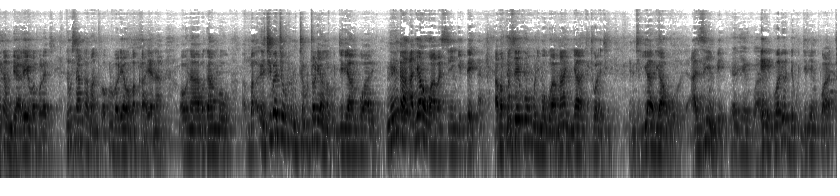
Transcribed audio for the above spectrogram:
nga mubyalo eyo bakola ki? Nosanga abantu bakulu bali awo bakayana onabagamba ekiba temutolyanga kugirya nkwale. Naye nga ali awo waabasingidde abakozeeko omulimu gwamaanyi nya nti tola ki? Nti ye ali awo azimbye Eh, gwali odde kugirya enkwata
